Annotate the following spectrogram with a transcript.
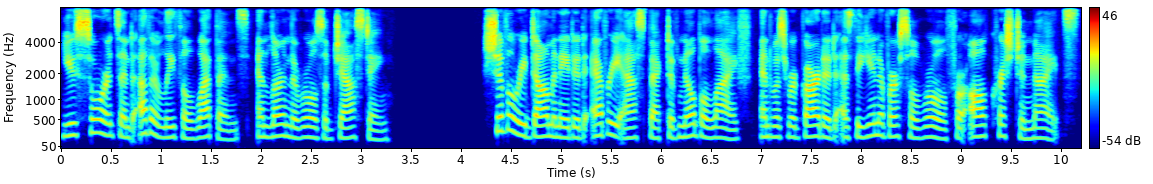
use swords and other lethal weapons, and learn the rules of jousting. Chivalry dominated every aspect of noble life and was regarded as the universal rule for all Christian knights.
